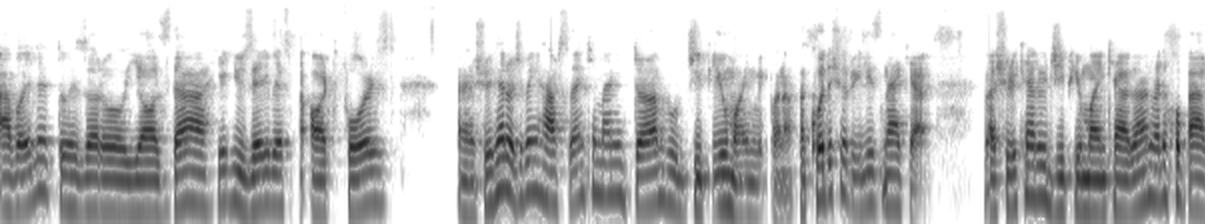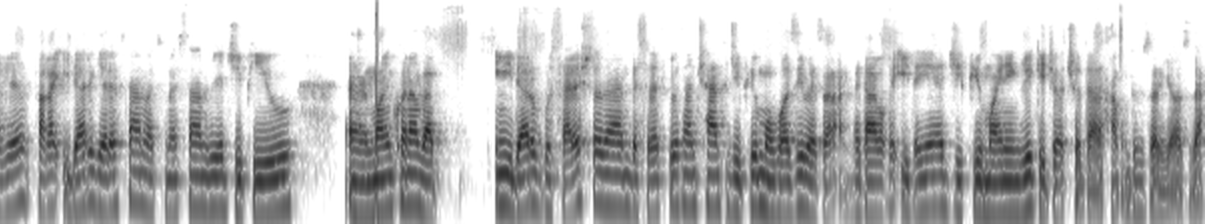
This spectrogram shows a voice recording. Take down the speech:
اوایل 2011 یک user ی به اسم ArtForz شروع کرد راجع به این حرف زدن که من دارم رو GPU mine می‌کنم و کدش رو release نکرد و شروع کرد روی GPU mine کردن ولی خب بقیه فقط ایده رو گرفتن و تونستن روی GPU mine کنن و این ایده رو گسترش دادن به صورتی که بتونن چند تا GPU موازی بذارن و در واقع ایده GPU mining rig ایجاد شد در همون 2011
